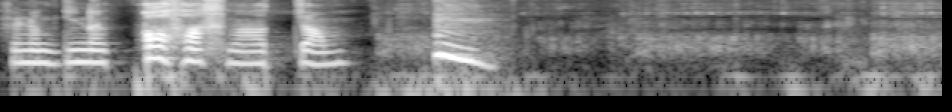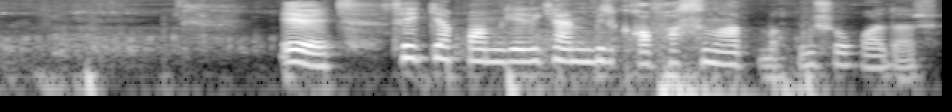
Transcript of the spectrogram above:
Şunun yine kafasına atacağım. evet. Tek yapmam gereken bir kafasına atmakmış o kadar.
